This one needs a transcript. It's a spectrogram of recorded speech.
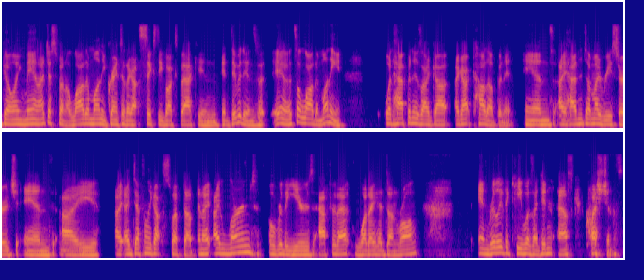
going, man, I just spent a lot of money. Granted, I got 60 bucks back in, in dividends, but yeah, it's a lot of money. What happened is I got I got caught up in it and I hadn't done my research and mm-hmm. I, I, I definitely got swept up. And I, I learned over the years after that what I had done wrong. And really the key was I didn't ask questions.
